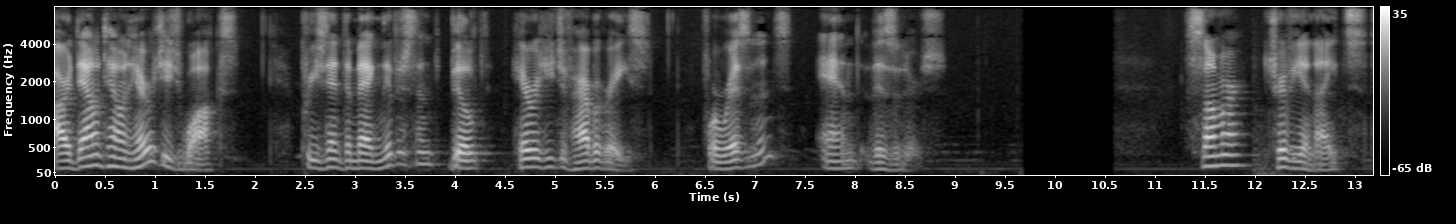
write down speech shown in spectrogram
Our downtown heritage walks present the magnificent built heritage of Harbour Grace for residents and visitors. Summer trivia nights,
